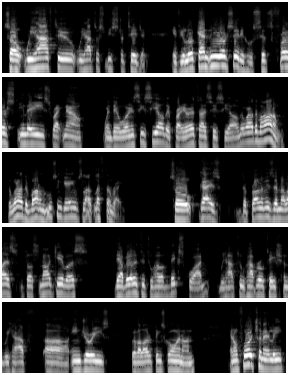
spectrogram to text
So we have to we have to be strategic. If you look at New York City, who sits first in the East right now when they were in CCL, they prioritized CCL. They were at the bottom. They were at the bottom, losing games left and right. So, guys, the problem is MLS does not give us the ability to have a big squad. We have to have rotation. We have uh, injuries. We have a lot of things going on. And unfortunately,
